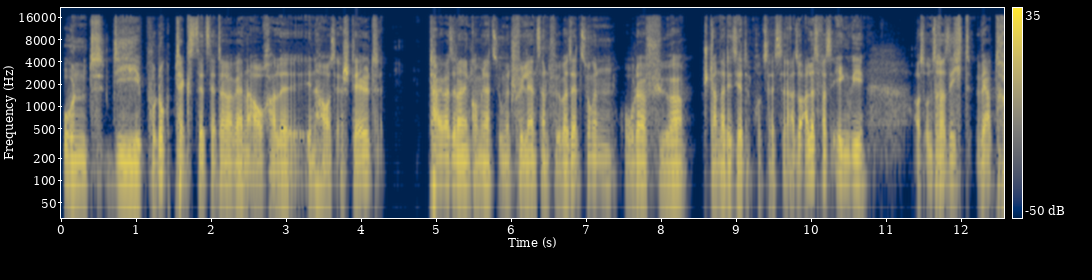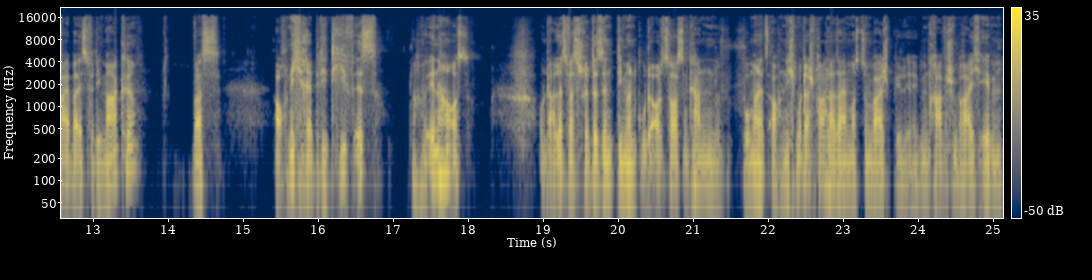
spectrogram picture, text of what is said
Und die Produkttexte etc. werden auch alle in-house erstellt. Teilweise dann in Kombination mit Freelancern für Übersetzungen oder für standardisierte Prozesse. Also alles, was irgendwie aus unserer Sicht Werttreiber ist für die Marke, was auch nicht repetitiv ist, machen wir in-house. Und alles, was Schritte sind, die man gut outsourcen kann, wo man jetzt auch nicht Muttersprachler sein muss, zum Beispiel im grafischen Bereich eben,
